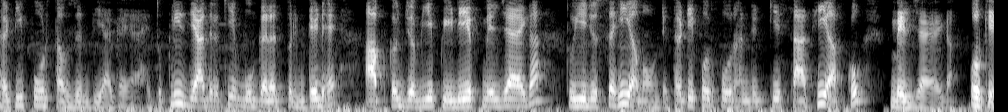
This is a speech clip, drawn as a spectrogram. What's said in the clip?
थर्टी फोर थाउज़ेंड दिया गया है। तो प्लीज़ याद रखिए, वो गलत प्रिंटेड है। आपको जब ये पीडीएफ मिल जाएगा तो ये जो सही अमाउंट है थर्टी फोर फोर हंड्रेड के साथ ही आपको मिल जाएगा। ओके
